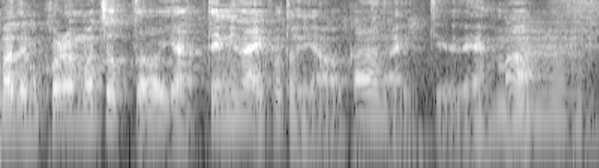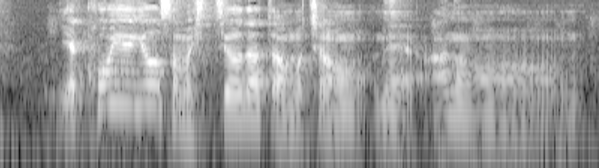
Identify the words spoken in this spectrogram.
まあでもこれもちょっとやってみないことにはわからないっていうね。まあ、うん。いやこういう要素も必要だとはもちろんね、あのー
